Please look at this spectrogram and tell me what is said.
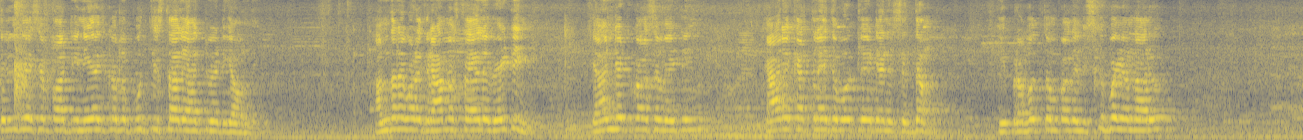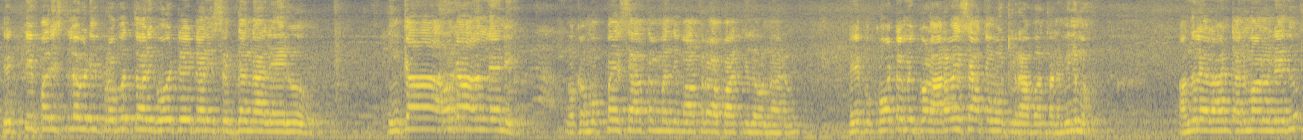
తెలుగుదేశం పార్టీ నియోజకవర్గంలో పూర్తి స్థాయిలో యాక్టివేట్గా ఉంది. అందరూ కూడా గ్రామ స్థాయిలో వెయిటింగ్ క్యాండిడేట్ కోసం వెయిటింగ్ కార్యకర్తలు అయితే ఓట్లు వేయడానికి సిద్ధం. ఈ ప్రభుత్వం పద విసిగిపోయి ఉన్నారు. ఎట్టి పరిస్థితుల్లో కూడా ఈ ప్రభుత్వానికి ఓటు వేయడానికి సిద్ధంగా లేరు. ఇంకా అవగాహన లేని ఒక ముప్పై శాతం మంది మాత్రం ఆ పార్టీలో ఉన్నారు. రేపు కూటమికి కూడా అరవై శాతం ఓట్లు రాబోతాను మినిమం. అందులో ఎలాంటి అనుమానం లేదు.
